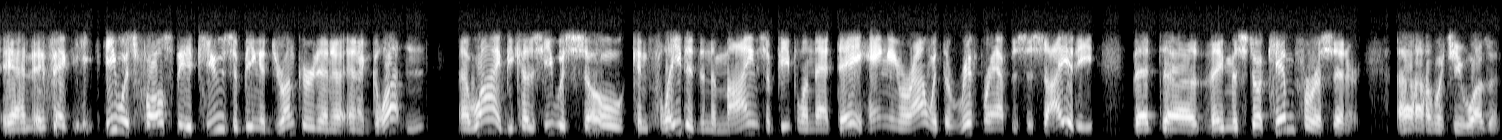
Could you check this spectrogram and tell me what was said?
And in fact, he, he was falsely accused of being a drunkard and a, and a glutton uh, why? Because he was so conflated in the minds of people in that day, hanging around with the riffraff of society, that uh, they mistook him for a sinner, uh, which he wasn't.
